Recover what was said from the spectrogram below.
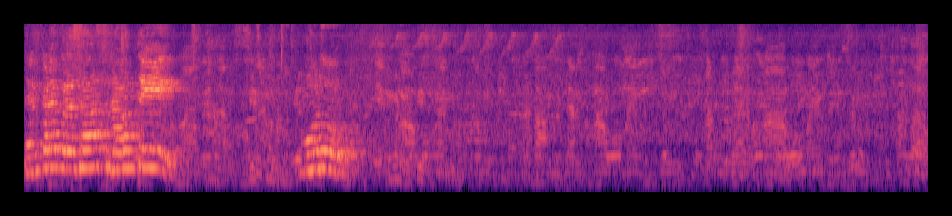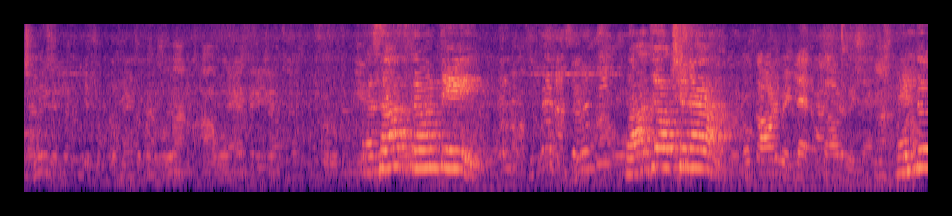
వెంకట ప్రసాద్ స్రవంతి. మూడు ప్రసాద్ స్రవంతి రాజు అక్షర రెండు.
